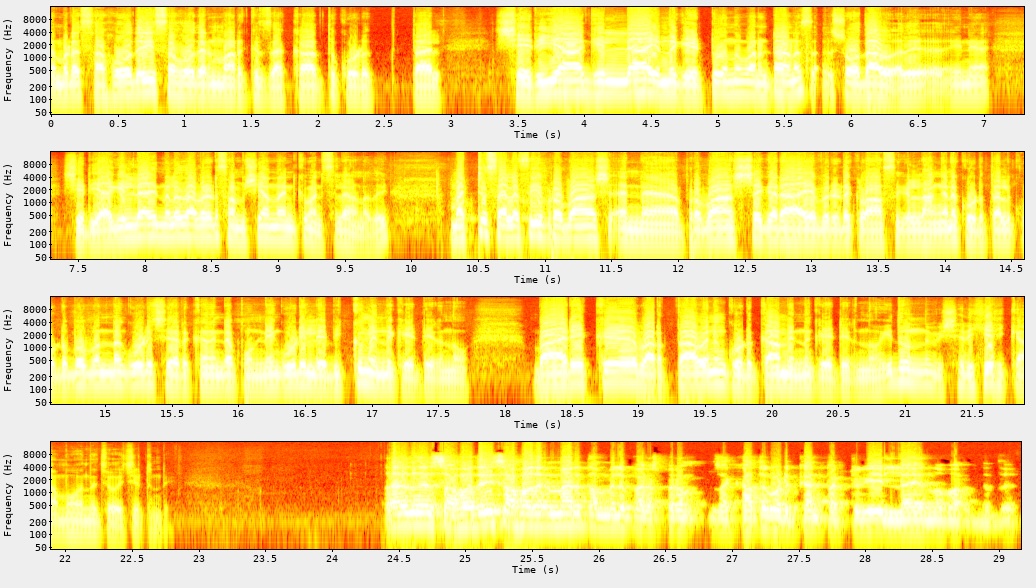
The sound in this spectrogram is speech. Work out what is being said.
നമ്മുടെ സഹോദരി സഹോദരന്മാർക്ക് സക്കാത്ത് കൊടുത്താൽ ശരിയാകില്ല എന്ന് കേട്ടു എന്ന് പറഞ്ഞിട്ടാണ് ശ്രോതാവ്. അത് ഇതിന് ശരിയാകില്ല എന്നുള്ളത് അവരുടെ സംശയമാണെന്ന് എനിക്ക് മനസ്സിലാവുന്നത്. മറ്റ് സലഫി പ്രഭാഷ എന്നെ പ്രഭാഷകരായവരുടെ ക്ലാസ്സുകളിൽ അങ്ങനെ കൊടുത്താൽ കുടുംബബന്ധം കൂടി ചേർക്കുന്നതിന്റെ പുണ്യം കൂടി ലഭിക്കുമെന്ന് കേട്ടിരുന്നു. ഭാര്യയ്ക്ക് ഭർത്താവിനും കൊടുക്കാമെന്ന് കേട്ടിരുന്നു. ഇതൊന്ന് വിശദീകരിക്കാമോ എന്ന് ചോദിച്ചിട്ടുണ്ട്. അതായത് സഹോദരി സഹോദരന്മാർ തമ്മിൽ പരസ്പരം ജക്കാത്ത് കൊടുക്കാൻ പറ്റുകയില്ല എന്ന് പറഞ്ഞത്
